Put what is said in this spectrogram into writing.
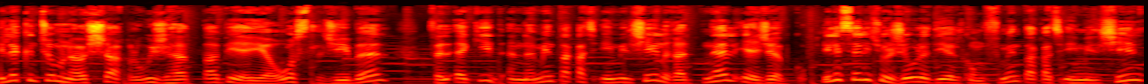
إلا كنتم من عشاق الوجهة الطبيعية وسط الجبال فالأكيد أن منطقة إيميل شيل غتنال إعجابكم. إلا ساليتوا الجولة ديالكم في منطقة إيميل شيل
